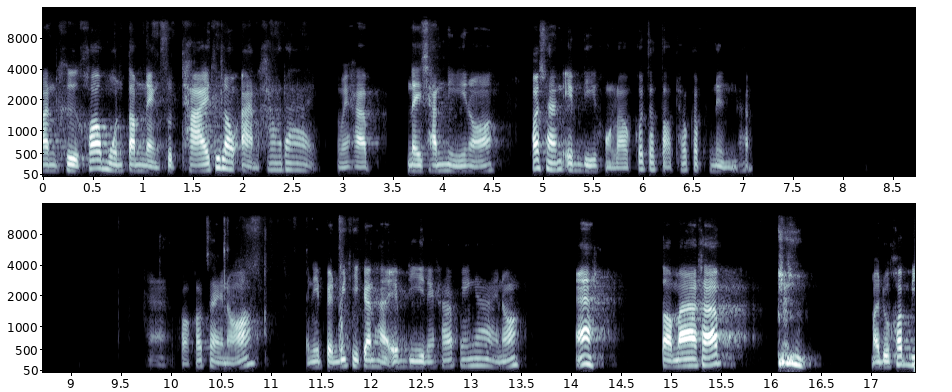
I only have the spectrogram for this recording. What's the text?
มันคือข้อมูลตำแหน่งสุดท้ายที่เราอ่านค่าได้ถูกไหมครับ ในชั้นนี้เนาะเพราะฉะนั้น MD ของเราก็จะตอบเท่ากับหนึ่งครับอพอเข้าใจเนาะอันนี้เป็นวิธีการหา MD นะครับ ง่ายๆเนาะอะต่อมาครับ มาดูข้อ B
